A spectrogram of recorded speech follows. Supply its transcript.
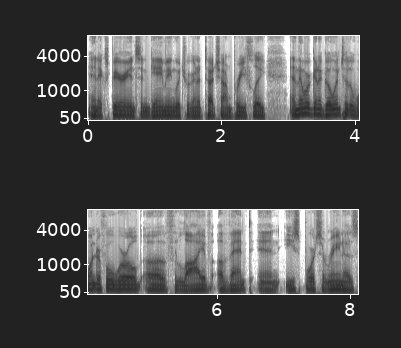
and experience in gaming, which we're going to touch on briefly. And then we're going to go into the wonderful world of live event and esports arenas,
